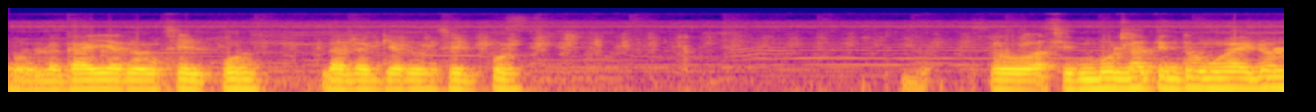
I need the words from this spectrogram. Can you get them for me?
So lagayan ng cellphone lalagyan ng cellphone. So assemble natin to mga idol.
